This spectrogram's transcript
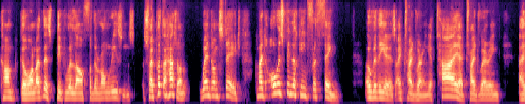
can't go on like this. People will laugh for the wrong reasons. So I put the hat on, went on stage, and I'd always been looking for a thing over the years. I tried wearing a tie, I tried wearing uh,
